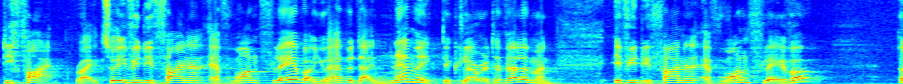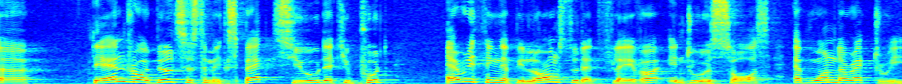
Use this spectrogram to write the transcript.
defined, right? So if you define an F1 flavor, you have a dynamic declarative element. If you define an F1 flavor, uh, the Android build system expects you that you put everything that belongs to that flavor into a source F1 directory,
